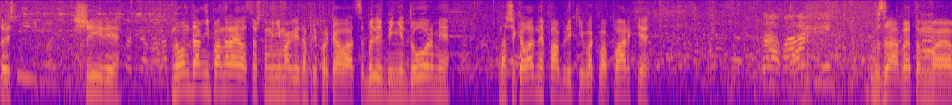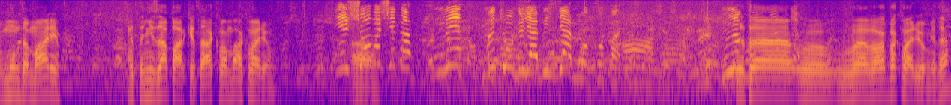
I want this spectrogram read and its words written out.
То есть шире. Но он нам не понравился, что мы не могли там припарковаться. Были в Бенедорме, на шоколадной фабрике, в аквапарке, Зоопарки. в, за, в этом э, в Мундамаре. Это не зоопарк, это аква- аквариум. И еще вообще-то мы, мы трогали обезьяну. Ну, Это э, в, в- в аквариуме, да?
